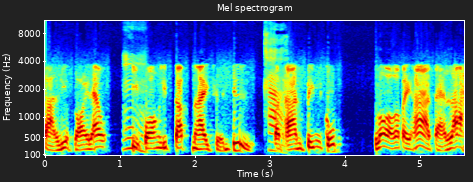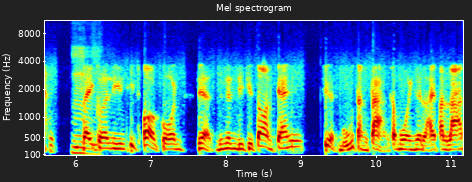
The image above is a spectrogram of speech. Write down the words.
การเรียบร้อยแล้วอืมที่ฟ้องลิบทรัพย์นายเฉินชื่อค่ะประธานปรินกรุ๊ปล่อก็ไปห้าแสนล้านอืมในกรณีที่ช่อโกงเนี่ยเงินดิจิตอลแก๊งเชือดหมูต่างๆ ขโมยเงินหลายพันล้าน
